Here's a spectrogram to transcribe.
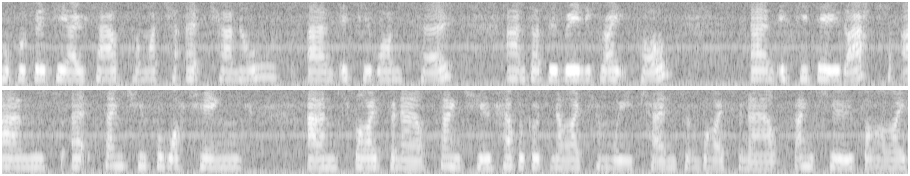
other videos out on my ch uh, channels um, if you want to and I'd be really grateful um, if you do that and uh, thank you for watching and bye for now. Thank you. Have a good night and weekend and bye for now. Thank you. Bye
